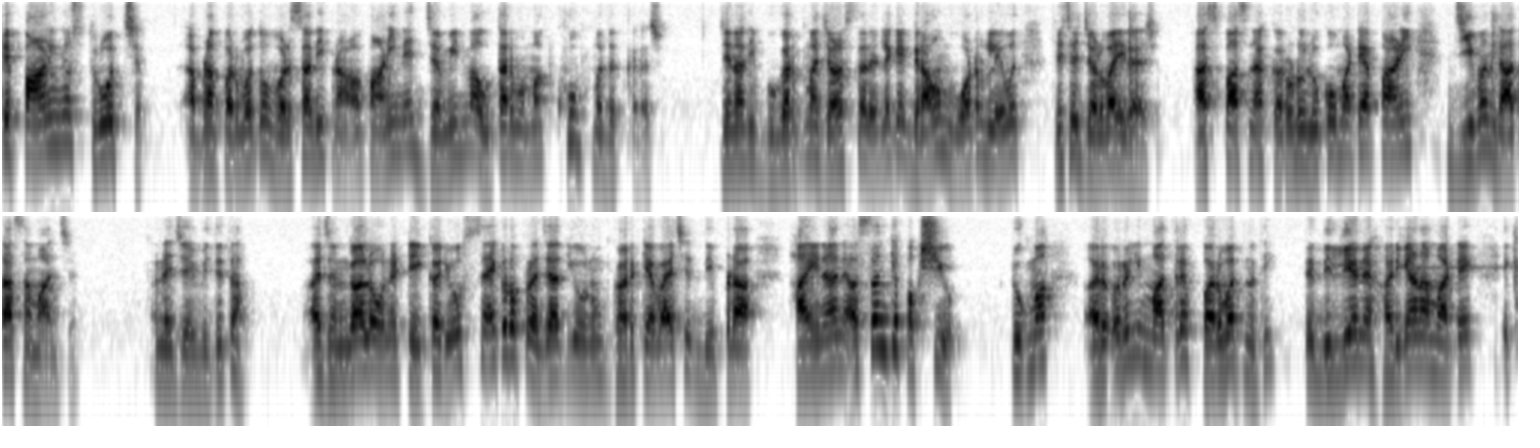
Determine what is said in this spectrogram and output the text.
તે પાણીનો સ્ત્રોત છે. આપણા પર્વતો વરસાદી પાણીને જમીનમાં ઉતારવામાં ખૂબ મદદ કરે છે. જેનાથી ભૂગર્ભમાં જળસ્તર એટલે કે ગ્રાઉન્ડ વોટર લેવલ જે છે જળવાઈ રહે છે. આસપાસના કરોડો લોકો માટે આ પાણી જીવનદાતા સમાન છે. અને જૈવ વિવિધતા આ જંગલો અને ટેકરીઓ સેંકડો પ્રજાતિઓનું ઘર કહેવાય છે. દીપડા હાઈના અને અસંખ્ય પક્ષીઓ. ટૂંકમાં અરવરેલી માત્ર પર્વત નથી, તે દિલ્હી અને હરિયાણા માટે એક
